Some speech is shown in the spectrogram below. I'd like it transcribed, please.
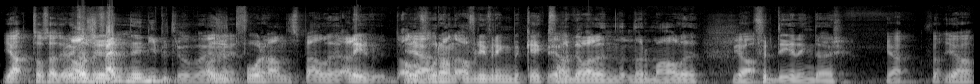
het was wel duidelijk Als dat de je- venten niet betrouwbaar Als je het voorgaande spel, eh, allee, alle Ja. voorgaande afleveringen bekijkt, Ja. vond ik dat wel een normale Ja, verdeling daar. ja, ja,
